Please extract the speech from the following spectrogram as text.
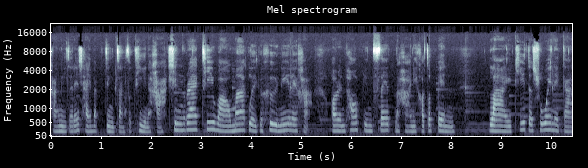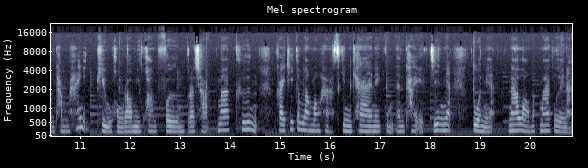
ครั้งนี้จะได้ใช้แบบจริงจังสักทีนะคะ ชิ้นแรกที่ว้าวมากเลยก็คือนี่เลยค่ะ Oriental Princess นะคะ นี่เขาจะเป็น ลายที่จะช่วยในการทำให้ผิวของเรามีความเฟิร์มกระชับมากขึ้น ใครที่กำลังมองหาสกินแคร์ในกลุ่ม anti aging เนี่ย ตัวเนี้ยน่าลองมาก ๆ เลยนะ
